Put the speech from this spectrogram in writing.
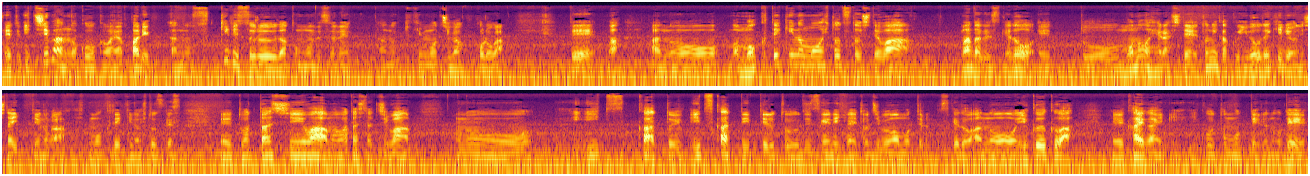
えっ、と、一番の効果はやっぱり、あの、スッキリするだと思うんですよね。あの、気持ちが、心が。で、まあ、のー、目的のもう一つとしては、まだですけど、えっと、物を減らして、とにかく移動できるようにしたいっていうのが目的の一つです。えっと、私は、まあ、私たちは、あのーいつかという、いつかって言ってると実現できないと自分は思ってるんですけど、あの、ゆくゆくは、えー、海外に行こうと思っているので、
